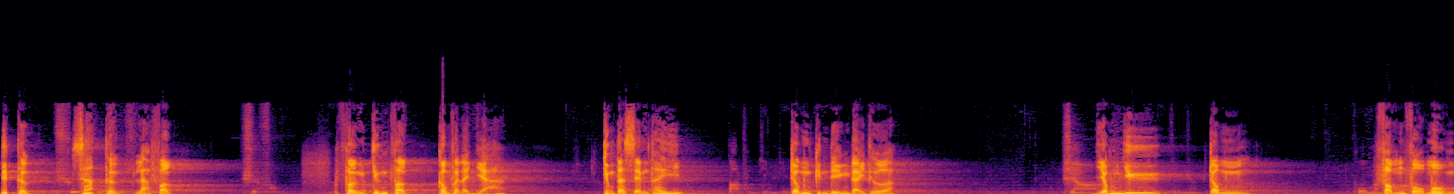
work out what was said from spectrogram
đích thực, xác thực là phật. Phần chứng phật không phải là giả. Chúng ta xem thấy trong kinh điển đại thừa, giống như trong phẩm phổ môn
